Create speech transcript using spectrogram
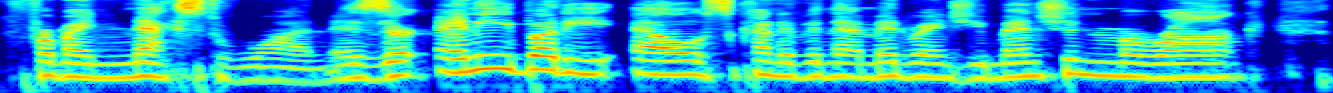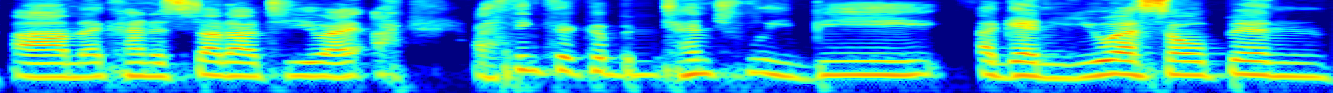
for my next one. Is there anybody else kind of in that mid range? You mentioned Meronk um, that kind of stood out to you. I I think there could potentially be again U.S. Open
